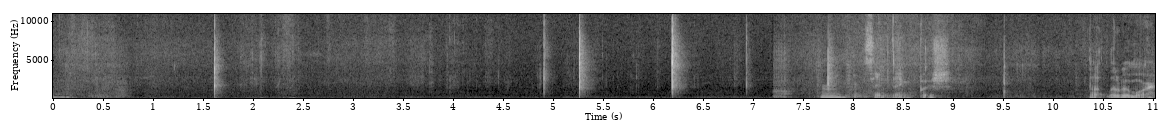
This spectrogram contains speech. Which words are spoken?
Mm. Same thing. Push. A little bit more.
